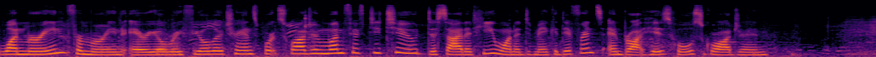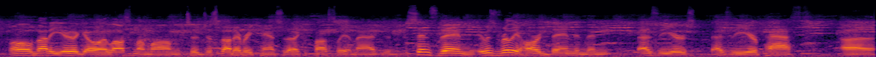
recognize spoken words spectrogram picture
One Marine from Marine Aerial Refueler Transport Squadron 152 decided he wanted to make a difference and brought his whole squadron. Well, about a year ago, I lost my mom to just about every cancer that I could possibly imagine. Since then, it was really hard then, and then as the years as the year passed, uh,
